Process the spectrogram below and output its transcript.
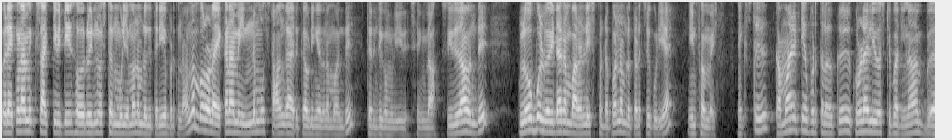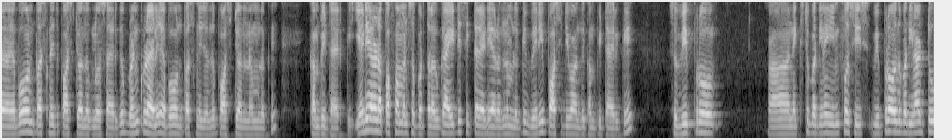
ஒரு எக்கனாமிக்ஸ் ஆக்டிவிட்டீஸ் ஒரு இன்வெஸ்டர் மூலியமாக நம்மளுக்கு தெரியப்படுத்தினாலும் நம்மளோட எக்கனாமி இன்னமும் ஸ்ட்ராங்காக இருக்குது அப்படிங்கிறத நம்ம வந்து தெரிஞ்சுக்க முடியுது. சரிங்களா? ஸோ இதுதான் வந்து குளோபல் வைடாக நம்ம அனலைஸ் பண்ணுறப்ப நம்மளுக்கு கிடச்சிருக்கூடிய இன்ஃபர்மேஷன் நெக்ஸ்ட்டு கமாடிட்டியை பொறுத்தளவுக்கு குரடாலி யூனிவர்சிட்டி பார்த்தீங்கன்னா எபோ ஒன் பர்சன்டேஜ் பாசிட்டிவ் வந்து க்ளோஸாக இருக்குது Brent crude oil above one percentage வந்து பாசிட்டிவ் வந்து நம்மளுக்கு கம்ப்ளீட் ஆயிருக்கு. ஏடிஆரோட பர்ஃபார்மன்ஸை பொறுத்தளவுக்கு ஐடி செக்டர் ஏடிஆர் வந்து நம்மளுக்கு வெரி பாசிட்டிவாக வந்து கம்ப்ளீட் ஆயிருக்கு. ஸோ விப்ரோ நெக்ஸ்ட் பார்த்தீங்கன்னா இன்ஃபோசிஸ் விப்ரோ வந்து பார்த்தீங்கன்னா டூ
